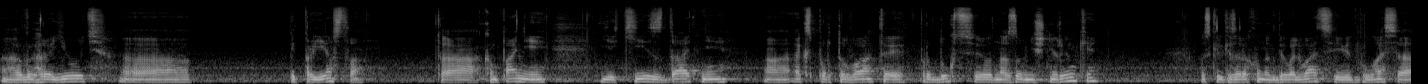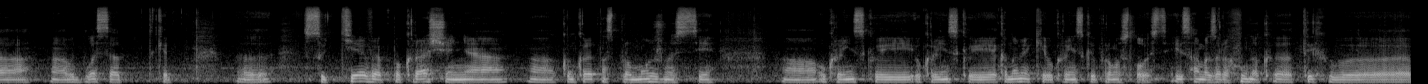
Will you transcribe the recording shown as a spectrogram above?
виграють е, підприємства та компанії, які здатні е, експортувати продукцію на зовнішні ринки, оскільки за рахунок девальвації відбулося, відбулося таке суттєве покращення конкурентоспроможності е, української, української економіки, української промисловості. І саме за рахунок е, тих е,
